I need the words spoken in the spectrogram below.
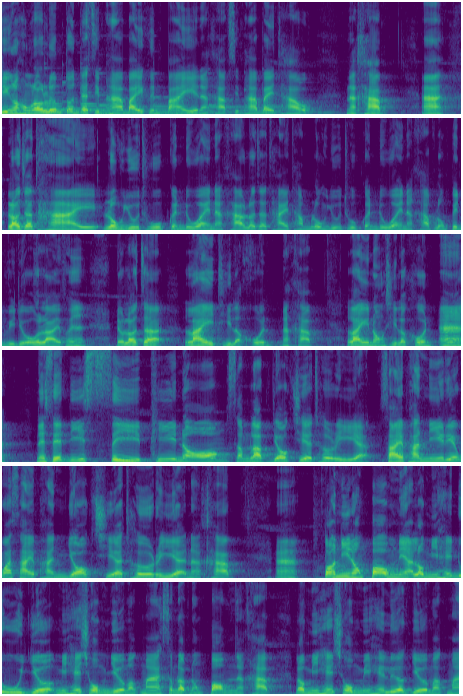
ริงๆของเราเริ่มต้นแต่ 15 ใบขึ้นไปนะครับ 15 ใบเทานะครับอะเราจะถ่ายลง YouTube กันด้วยนะครับ เราจะถ่ายทำลง YouTube กันด้วยนะครับ ลงเป็นวิดีโอไลฟ์เพราะฉะนั้นเดี๋ยวเราจะไล่ทีละคนนะครับ ไล่น้องทีละคนอะในเซตนี้ 4 พี่น้องสำหรับยอร์กเชียร์เทเรีย สายพันธุ์นี้เรียกว่าสายพันธุ์ยอร์กเชียร์เทเรียนะครับ อะตอนนี้น้องปอมเนี่ยเรามีให้ดูเยอะมีให้ชมเยอะมากๆสำหรับน้องปอมนะครับเรามีให้ชมมีให้เลือกเยอะม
